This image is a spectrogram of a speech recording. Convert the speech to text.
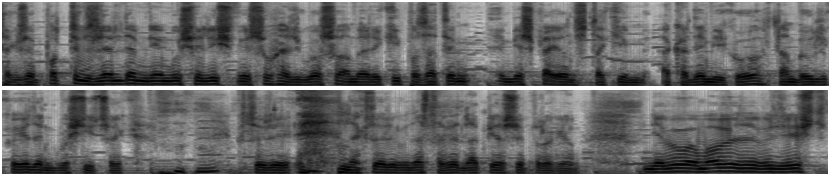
Także pod tym względem nie musieliśmy słuchać głosu Ameryki. Poza tym, mieszkając w takim akademiku, tam był tylko jeden głośniczek, który, na którym nastawiony na pierwszy program. Nie było mowy, żeby gdzieś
